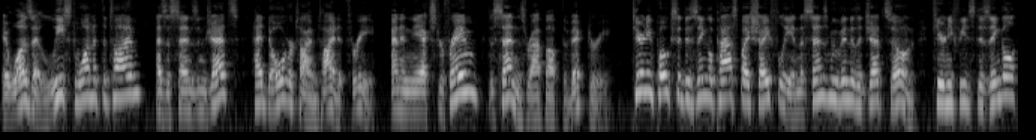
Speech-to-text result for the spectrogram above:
it was at least one at the time, as the Sens and Jets head to overtime tied at three. And in the extra frame, the Sens wrap up the victory. Tierney pokes a Dzingel pass by Scheifele, and the Sens move into the Jet zone. Tierney feeds Dzingel,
